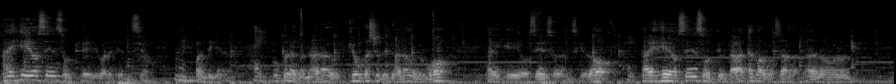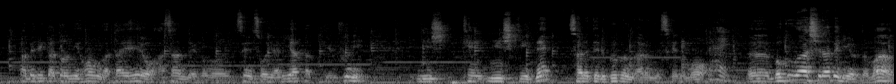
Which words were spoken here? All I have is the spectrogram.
太平洋戦争って言われてるんですよ、うん、一般的な、はい、僕らが習う教科書で習うのも太平洋戦争なんですけど、はい、太平洋戦争っていうとあたかもさあのアメリカと日本が太平洋を挟んでこの戦争をやり合ったっていうふうに認識認識ねされてる部分があるんですけども、はい、えー、僕が調べによるとまあ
